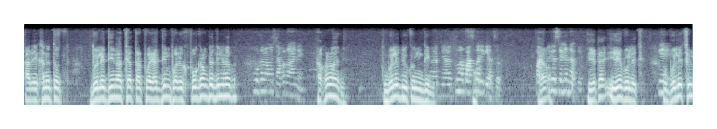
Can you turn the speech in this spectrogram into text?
আর এখানে তো দোলের দিন আছে তারপর একদিন পরে প্রোগ্রামটা দিলে না ছাপানো হয়নি। এখনও হয়নি? তো বলে দিবি কোন দিন? হ্যাঁ। তারিখে সেকেন্ড হাফে এটা এ বলেছে। ও বলেছিল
